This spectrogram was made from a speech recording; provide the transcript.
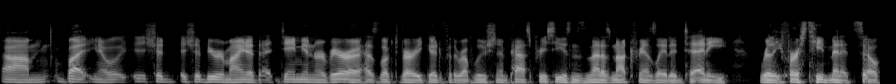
Um, but you know, it should it should be reminded that Damian Rivera has looked very good for the Revolution in past preseasons, and that has not translated to any really first team minutes. So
